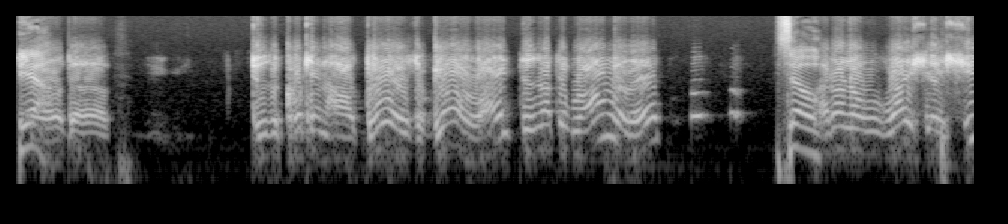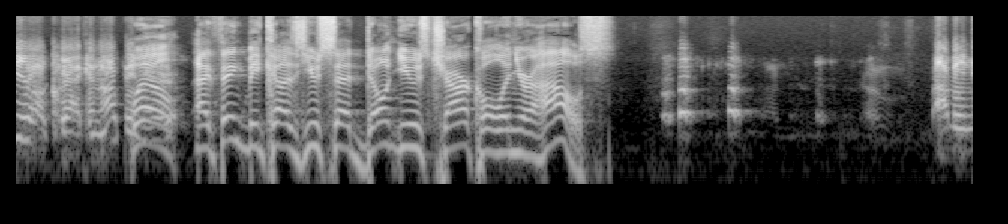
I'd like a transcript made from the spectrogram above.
Yeah. So the, do the cooking outdoors, it'll be all right. There's nothing wrong with it. So I don't know why she, she's all cracking up in Well, there. I think because you said don't use charcoal in your house. I mean,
